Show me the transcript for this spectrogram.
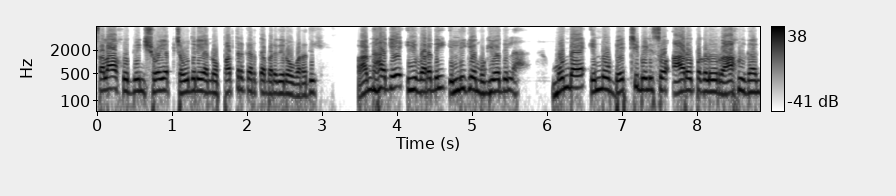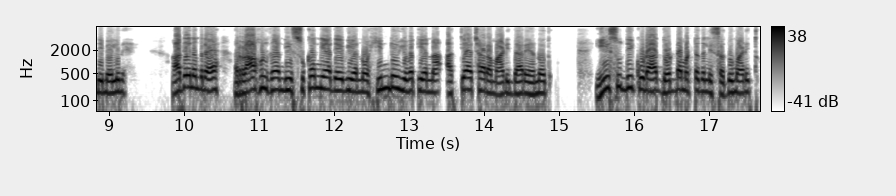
ಸಲಾಹುದ್ದೀನ್ ಶೋಯಬ್ ಚೌಧರಿ ಅನ್ನೋ ಪತ್ರಕರ್ತ ಬರೆದಿರೋ ವರದಿ. ಅಂದಹಾಗೆ ಈ ವರದಿ ಇಲ್ಲಿಗೆ ಮುಗಿಯೋದಿಲ್ಲ. ಮುಂದೆ ಇನ್ನು ಬೆಚ್ಚಿ ಬೀಳಿಸೋ ಆರೋಪಗಳು ರಾಹುಲ್ ಗಾಂಧಿ ಮೇಲಿವೆ. ಅದೇನಂದ್ರೆ ರಾಹುಲ್ ಗಾಂಧಿ ಸುಕನ್ಯಾ ದೇವಿ ಅನ್ನೋ ಹಿಂದೂ ಯುವತಿಯನ್ನ ಅತ್ಯಾಚಾರ ಮಾಡಿದ್ದಾರೆ ಅನ್ನೋದು. ಈ ಸುದ್ದಿ ಕೂಡ ದೊಡ್ಡ ಮಟ್ಟದಲ್ಲಿ ಸದ್ದು ಮಾಡಿತ್ತು.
